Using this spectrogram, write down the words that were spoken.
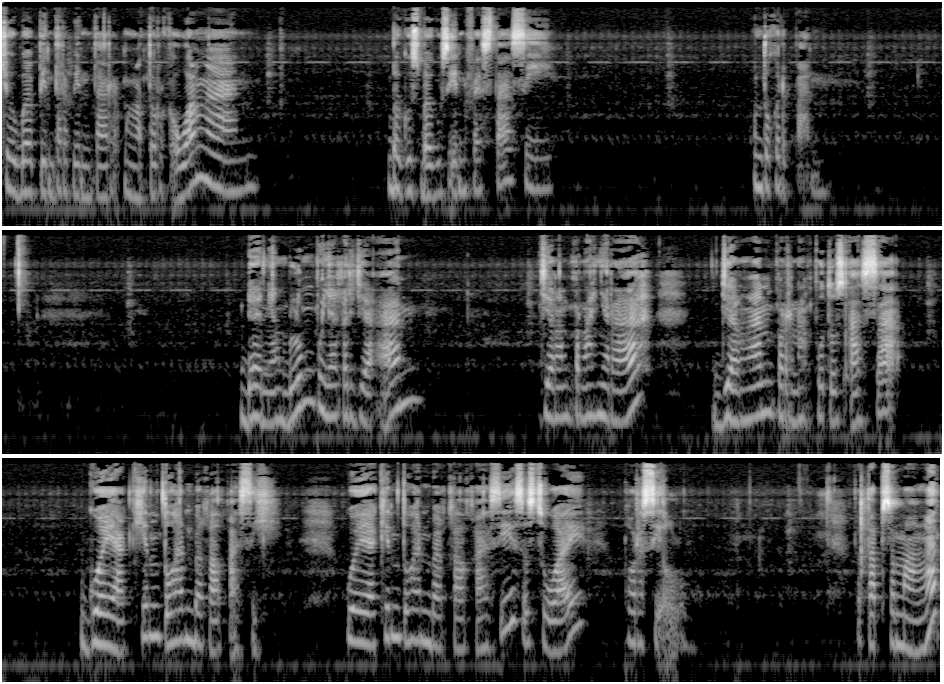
coba pintar-pintar mengatur keuangan. Bagus-bagus investasi. Untuk ke depan. Dan yang belum punya kerjaan jangan pernah nyerah. Jangan pernah putus asa. Gue yakin Tuhan bakal kasih. Gue yakin Tuhan bakal kasih sesuai porsi lo tetap semangat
